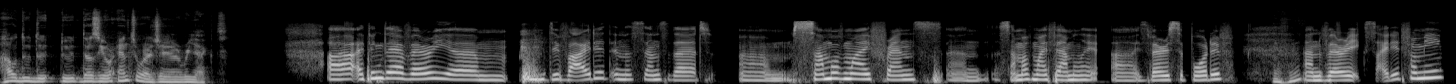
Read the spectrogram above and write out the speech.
How do, do, do does your entourage uh, react uh, I think they are very um, divided in the sense that um, some of my friends and some of my family uh, is very supportive mm-hmm. and very excited for me.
